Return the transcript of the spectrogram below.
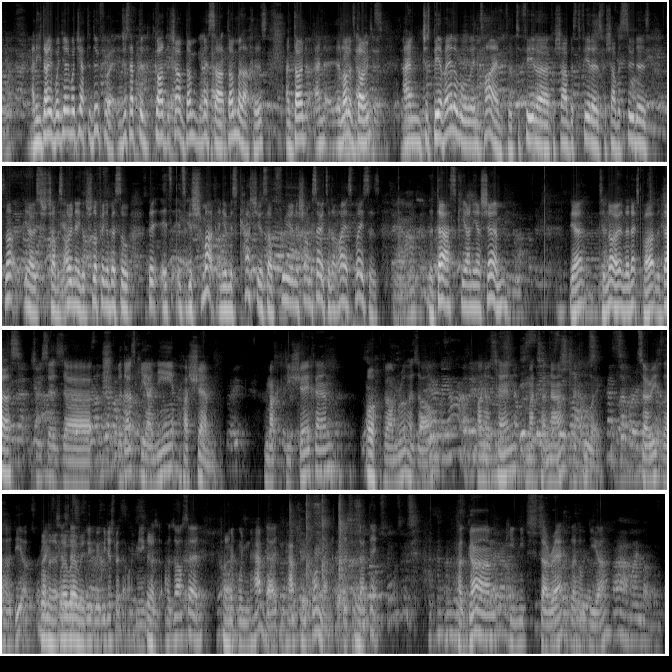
And you don't. What do you, what you have to do for it? You just have to guard the Shabbos. Don't Yeah, mess up. Don't malachas, and don't. And a lot Yeah, of don'ts. And just be available in time for tefillah, for Shabbos tefillahs, for Shabbos sudas. It's not, you know, it's Shabbos oneg of shluffing a bissel. That It's it's geschmack, and you miskash yourself through your neshama yasera to the highest places. The das ki ani Hashem. Yeah, to know in the next part, the das. So he says, uh, "L'das ki ani Hashem, makdishechem Oh, ואמרו הז"ל, הנותן מתנה וכולי, צריך להודיע. One minute, It says where were that- we? We, we, we just read that one. Meaning, Yeah. Haz- Hazal said, Fine. when, when, you have that, you have to inform them that this is that thing. Hagam ki nitzarech lehodia.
